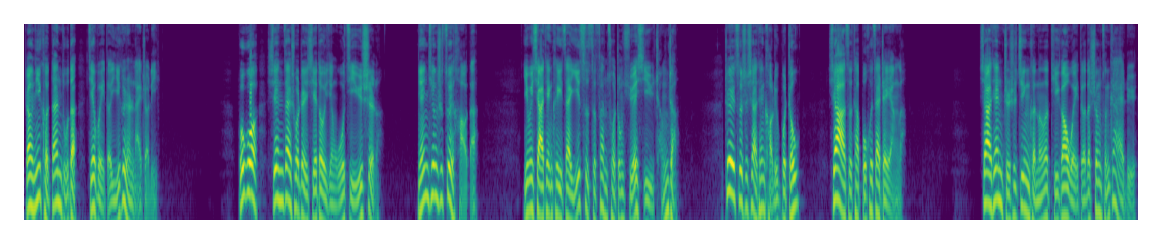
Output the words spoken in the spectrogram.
让妮可单独的接韦德一个人来这里。不过现在说这些都已经无济于事了，年轻是最好的，因为夏天可以在一次次犯错中学习与成长。这次是夏天考虑不周，下次他不会再这样了。夏天只是尽可能的提高韦德的生存概率，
